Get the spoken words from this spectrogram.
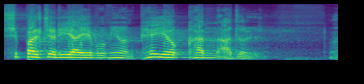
18절 이하에 보면 폐역한 아들. 어.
